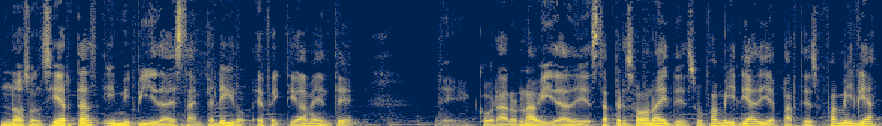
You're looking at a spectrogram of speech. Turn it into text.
no son ciertas y mi vida está en peligro. Efectivamente, cobraron la vida de esta persona y de su familia y de parte de su familia.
